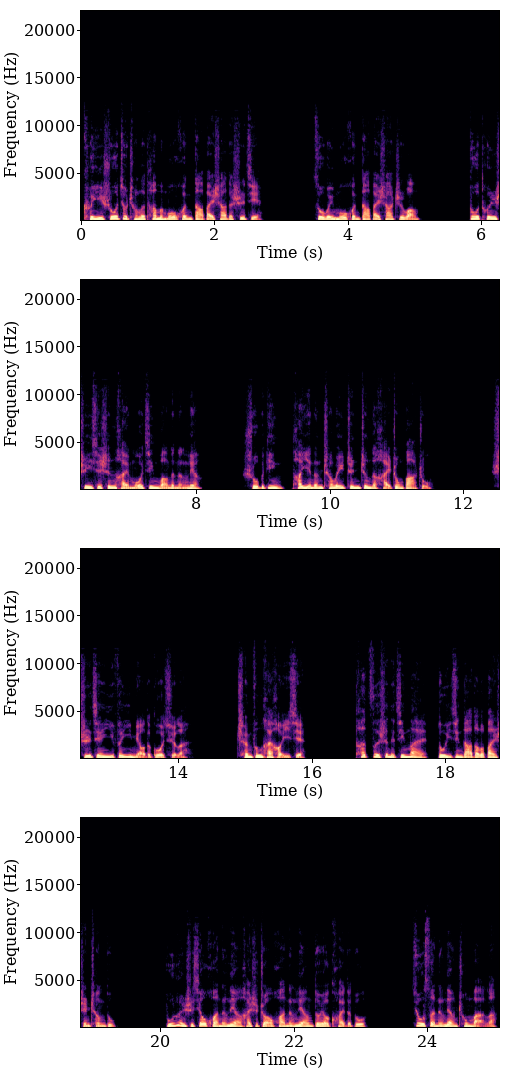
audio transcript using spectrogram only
可以说就成了他们魔魂大白鲨的世界。作为魔魂大白鲨之王，多吞噬一些深海魔鲸王的能量，说不定他也能成为真正的海中霸主。时间一分一秒的过去了，陈峰还好一些，他自身的经脉都已经达到了半神程度，不论是消化能量还是转化能量，都要快得多。就算能量充满了，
